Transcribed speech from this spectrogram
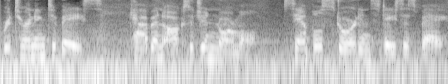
Returning to base. Cabin oxygen normal. Samples stored in stasis bay.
